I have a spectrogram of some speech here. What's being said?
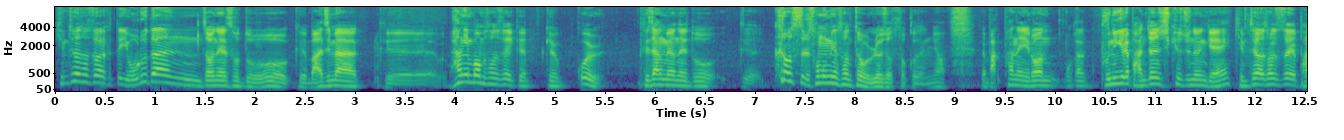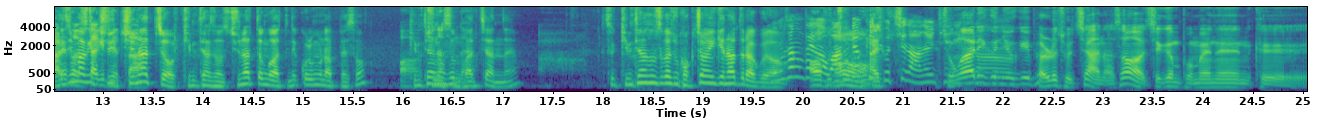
김태현 선수가 그때 요르단전에서도 그 마지막 그 황인범 선수의 그 골 그 장면에도 그 크로스를 손흥민 선수한테 올려줬었거든요. 그 막판에 이런 뭔가 분위기를 반전시켜주는 게 김태현 선수의 발에서 마지막에 시작이 쥐, 됐다. 쥐났죠 김태현 선수 쥐났던 것 같은데 골문 앞에서 아, 김태현 선수? 맞지 않나요? 그래서 김태현 선수가 좀 걱정이긴 하더라고요. 몸 상태가 어, 그쵸. 완벽히 좋진 않을 테니까. 종아리 근육이 별로 좋지 않아서 지금 보면은 그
